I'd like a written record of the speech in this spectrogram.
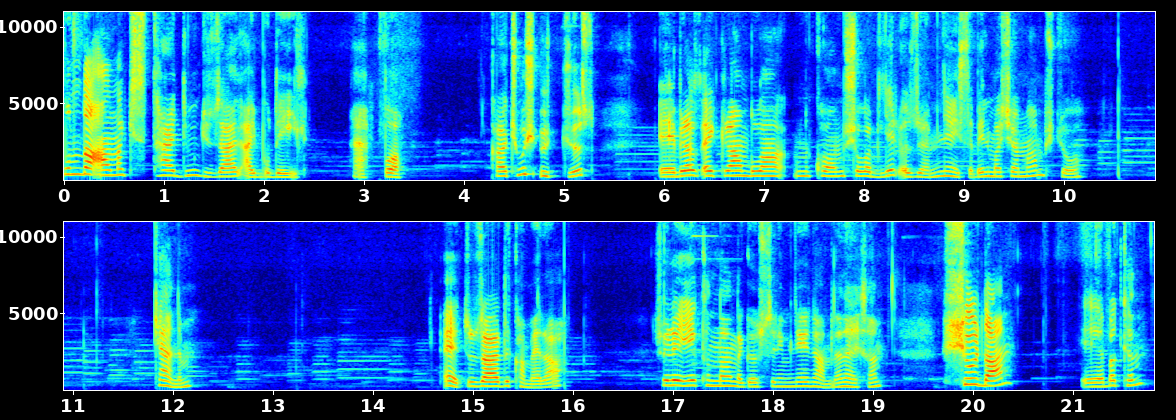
bunu da almak isterdim. Güzel. Ay bu değil. Heh bu. Kaçmış 300. Ee, biraz ekran bulanık olmuş olabilir. Özür dilerim. Neyse benim aşamam şu. Kendim. Evet düzeldi kamera. Şöyle yakından da göstereyim diyeceğim de neyse. Şuradan e, bakın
